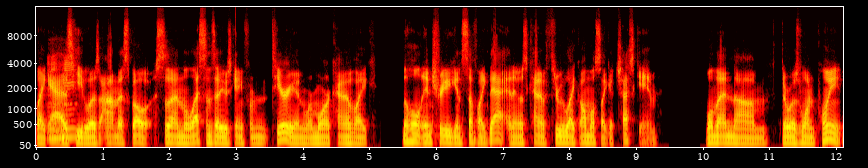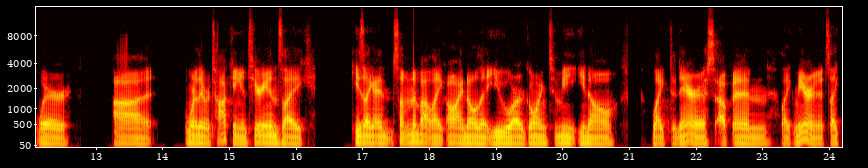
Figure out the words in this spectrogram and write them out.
like as Mhm. he was on this boat. So then the lessons that he was getting from Tyrion were more kind of like the whole intrigue and stuff like that. And it was kind of through like almost like a chess game. Well, then um, there was one point where uh, where they were talking, and Tyrion's like, he's like, I, something about like, oh, I know that you are going to meet, you know, like Daenerys up in like Meereen. It's like,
